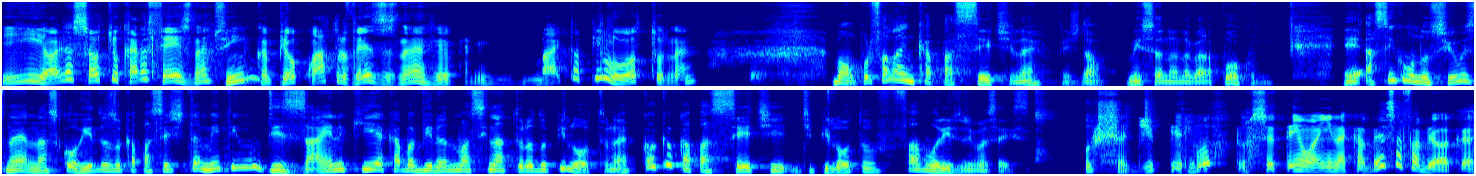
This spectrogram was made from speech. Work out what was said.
E olha só o que o cara fez, né? Sim, Campeão quatro vezes, né? Baita piloto, né? Bom, por falar em capacete, né? Que a gente estava mencionando agora há pouco, é, assim como nos filmes, né? Nas corridas o capacete também tem um design que acaba virando uma assinatura do piloto, né? Qual que é o capacete de piloto favorito de vocês? Puxa, de piloto? Você tem um aí na cabeça, Fabioca?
